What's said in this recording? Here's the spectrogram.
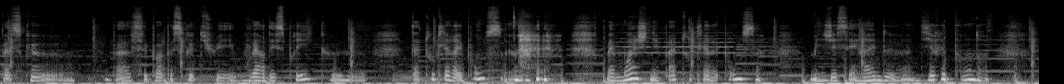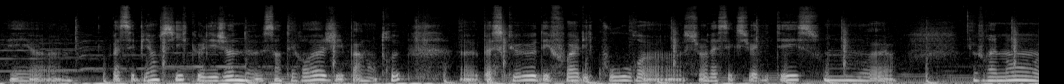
Parce que bah, c'est pas parce que tu es ouvert d'esprit que tu as toutes les réponses. moi, je n'ai pas toutes les réponses, mais j'essaierai d'y répondre. Et euh, bah, c'est bien aussi que les jeunes s'interrogent et parlent entre eux, euh, parce que des fois, les cours euh, sur la sexualité sont vraiment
